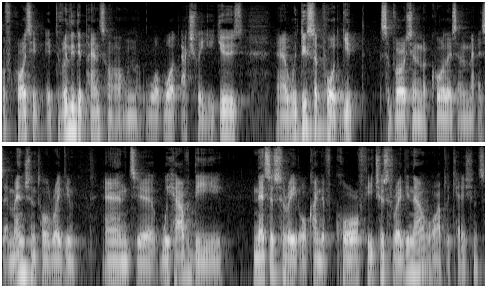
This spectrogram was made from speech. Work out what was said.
of course it, it really depends on, on what, what, actually you use. Uh, we do support Git Subversion and Mercurial, as, I mentioned already, and uh, we have the necessary or kind of core features ready now or applications.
